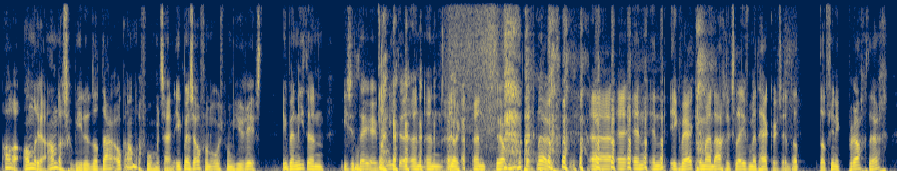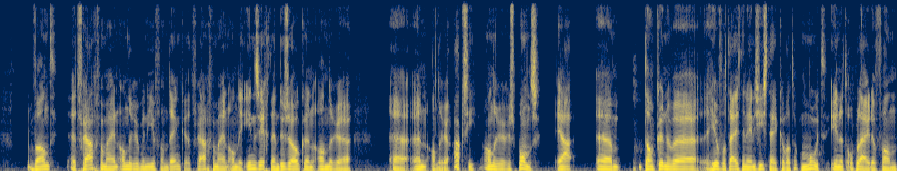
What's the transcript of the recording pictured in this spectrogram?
alle andere aandachtsgebieden, dat daar ook aandacht voor moet zijn. Ik ben zelf van oorsprong jurist. Ik ben niet een ICT, ik ben niet een, een, een, een, een techneut. Uh, en, en ik werk in mijn dagelijks leven met hackers. En dat, dat vind ik prachtig. Want het vraagt van mij een andere manier van denken. Het vraagt van mij een ander inzicht en dus ook een andere, uh, een andere actie, andere respons. Ja, um, dan kunnen we heel veel tijd en energie steken, wat ook moet, in het opleiden van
